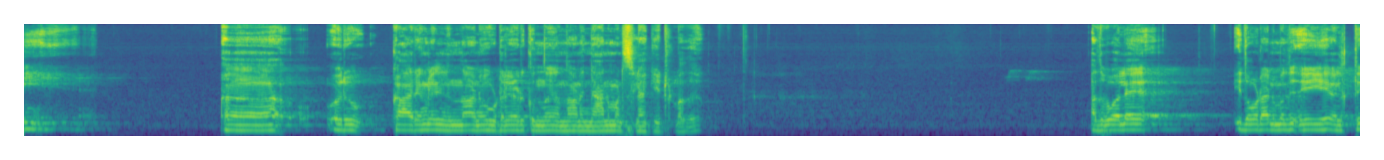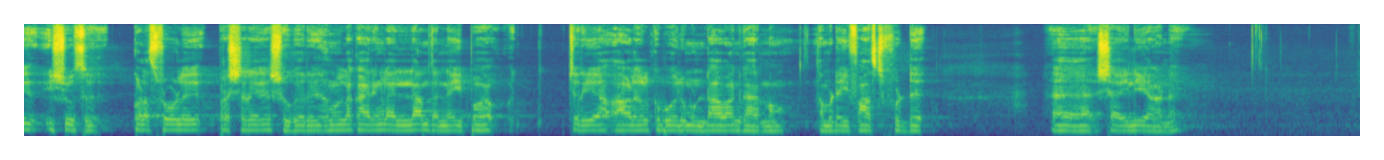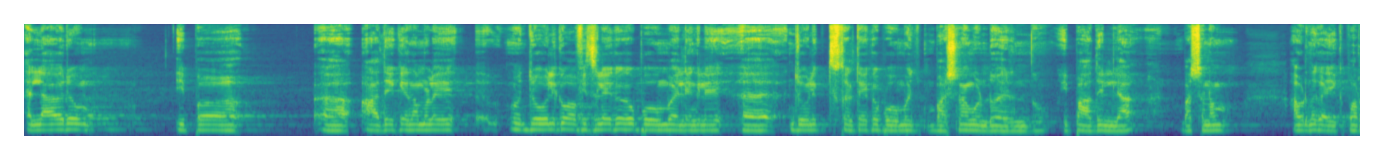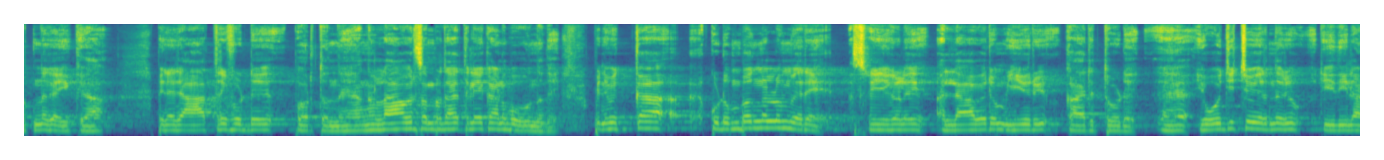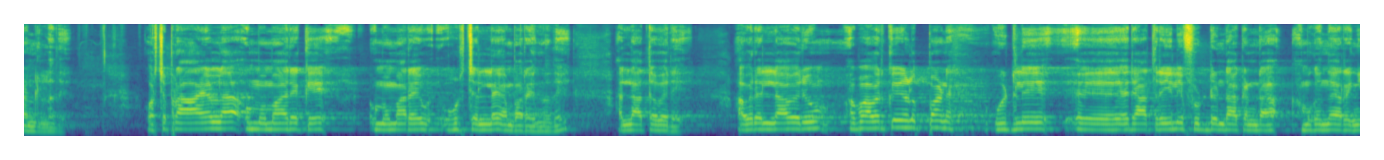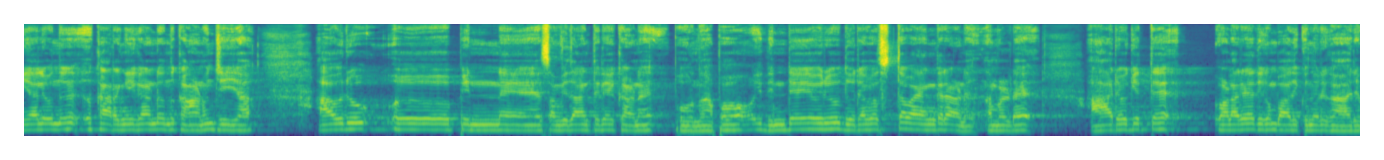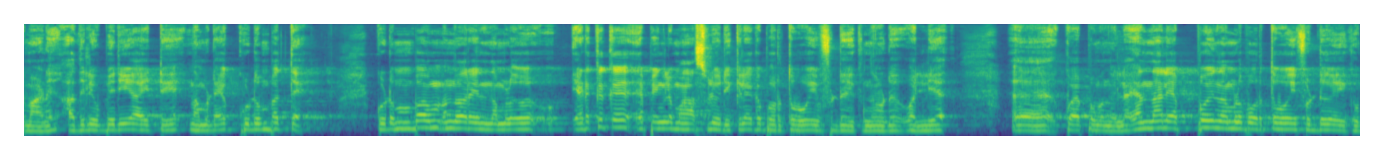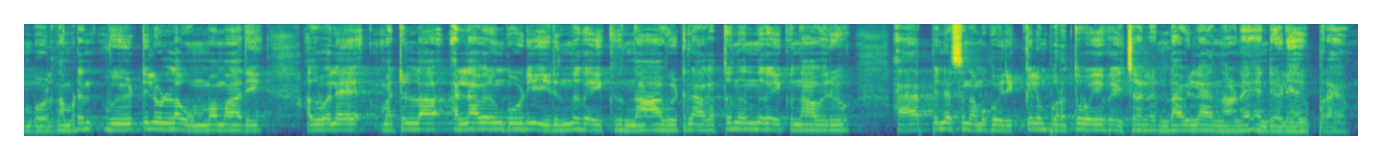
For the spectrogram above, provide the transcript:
ഒരു കാര്യങ്ങളിൽ നിന്നാണ് ഉടലെടുക്കുന്നത് എന്നാണ് ഞാൻ മനസ്സിലാക്കിയിട്ടുള്ളത്. അതുപോലെ ഇതോടനുബന്ധി ഈ health issues cholesterol pressure sugar അങ്ങനെയുള്ള കാര്യങ്ങളെല്ലാം തന്നെ ഇപ്പോൾ ചെറിയ ആളുകൾക്ക് പോലും ഉണ്ടാവാൻ കാരണം നമ്മുടെ ഈ ഫാസ്റ്റ് ഫുഡ് ശൈലിയാണ്. എല്ലാവരും ഇപ്പോൾ ആദ്യമൊക്കെ നമ്മൾ ജോലിക്ക് ഓഫീസിലേക്കൊക്കെ പോകുമ്പോൾ അല്ലെങ്കിൽ ജോലി സ്ഥലത്തേക്ക് പോകുമ്പോൾ ഭക്ഷണം കൊണ്ടുവരുന്നു. ഇപ്പം അതില്ല. ഭക്ഷണം അവിടുന്ന് കഴി പുറത്തുനിന്ന് കഴിക്കുക. പിന്നെ രാത്രി ഫുഡ് പുറത്തുനിന്ന് അങ്ങനെയുള്ള ആ ഒരു സമ്പ്രദായത്തിലേക്കാണ് പോകുന്നത്. പിന്നെ മിക്ക കുടുംബങ്ങളിലും വരെ സ്ത്രീകൾ എല്ലാവരും ഈ ഒരു കാര്യത്തോട് യോജിച്ചു വരുന്നൊരു രീതിയിലാണുള്ളത്. കുറച്ച് പ്രായമുള്ള ഉമ്മമാരൊക്കെ ഉമ്മമാരെ കുറിച്ചല്ല ഞാൻ പറയുന്നത്. അല്ലാത്തവർ അവരെല്ലാവരും അപ്പോൾ അവർക്ക് എളുപ്പമാണ് വീട്ടിൽ രാത്രിയിൽ ഫുഡ് ഉണ്ടാക്കണ്ട നമുക്കൊന്ന് ഇറങ്ങിയാൽ ഒന്ന് കറങ്ങിക്കാണ്ട് ഒന്ന് കാണും ചെയ്യാം. ആ ഒരു പിന്നെ സംവിധാനത്തിലേക്കാണ് പോകുന്നത്. അപ്പോൾ ഇതിന്റെ ഒരു ദുരവസ്ഥ ഭയങ്കരമാണ് നമ്മളുടെ ആരോഗ്യത്തെ വളരെയധികം ബാധിക്കുന്ന ഒരു കാര്യമാണ്. അതിലുപരിയായിട്ട് നമ്മുടെ കുടുംബത്തെ കുടുംബം എന്ന് പറയുന്നത് നമ്മൾ ഇടയ്ക്കൊക്കെ എപ്പോഴെങ്കിലും മാസത്തിൽ ഒരിക്കലൊക്കെ പുറത്ത് പോയി ഫുഡ് കഴിക്കുന്നതുകൊണ്ട് വലിയ കുഴപ്പമൊന്നുമില്ല. എന്നാൽ എപ്പോഴും നമ്മൾ പുറത്ത് പോയി ഫുഡ് കഴിക്കുമ്പോൾ നമ്മുടെ വീട്ടിലുള്ള ഉമ്മമാർ അതുപോലെ മറ്റുള്ള എല്ലാവരും കൂടി ഇരുന്ന് കഴിക്കുന്ന ആ വീട്ടിനകത്ത് നിന്ന് കഴിക്കുന്ന ആ ഒരു ഹാപ്പിനെസ് നമുക്ക് ഒരിക്കലും പുറത്ത് പോയി കഴിച്ചാൽ ഉണ്ടാവില്ല എന്നാണ് എന്റെ എളിയ അഭിപ്രായം.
